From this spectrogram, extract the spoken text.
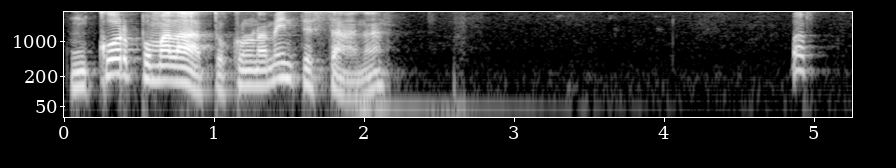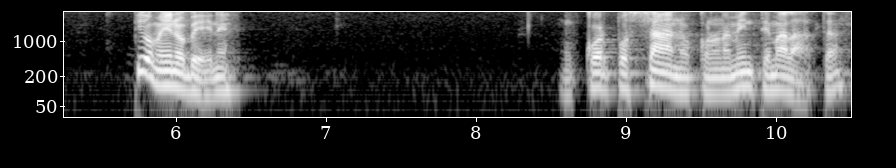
Un corpo malato con una mente sana va più o meno bene. Un corpo sano con una mente malata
